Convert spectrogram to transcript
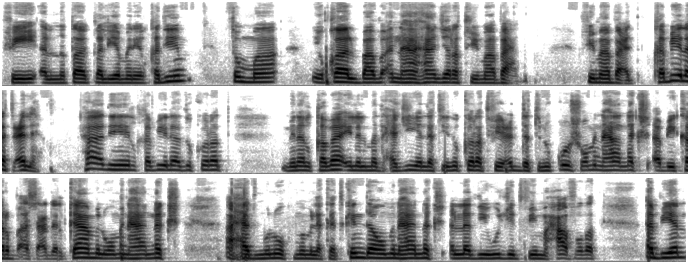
في النطاق اليمني القديم. ثم يقال بعض أنها هاجرت فيما بعد فيما بعد. قبيلة عله هذه القبيلة ذكرت من القبائل المذحجية التي ذكرت في عدة نقوش ومنها نكش أبي كرب أسعد الكامل ومنها نكش أحد ملوك مملكة كندا ومنها النكش الذي وجد في محافظة أبين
